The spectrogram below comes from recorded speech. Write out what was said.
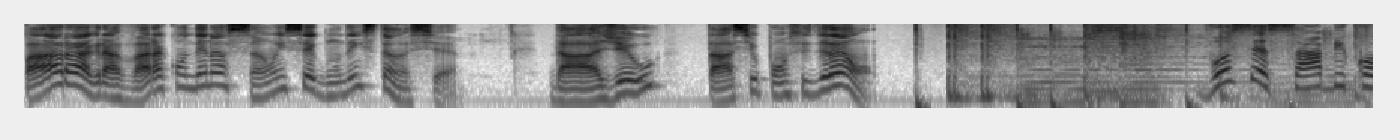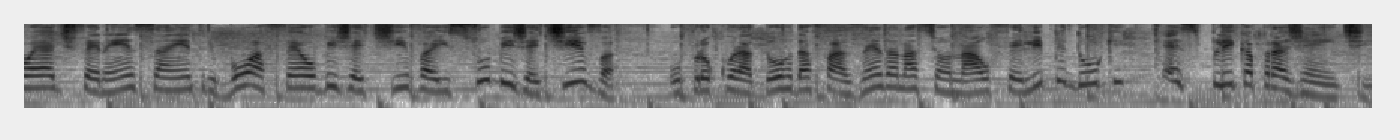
para agravar a condenação em segunda instância. Da AGU, Tássio Ponce de Leão. Você sabe qual é a diferença entre boa-fé objetiva e subjetiva? O procurador da Fazenda Nacional, Felipe Duque, explica pra gente.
